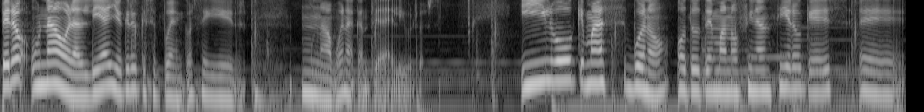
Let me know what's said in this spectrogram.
Pero una hora al día yo creo que se pueden conseguir una buena cantidad de libros. Y luego, ¿qué más? Bueno, otro tema no financiero que es eh,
